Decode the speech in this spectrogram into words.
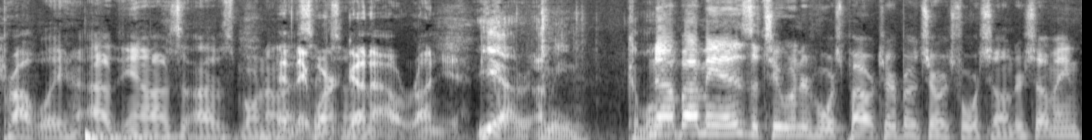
probably. I, you know, I was I was born on and that they weren't side. gonna outrun you. Yeah, I mean, come on. No, but I mean, it is a 200 horsepower turbocharged four cylinder. So I mean,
